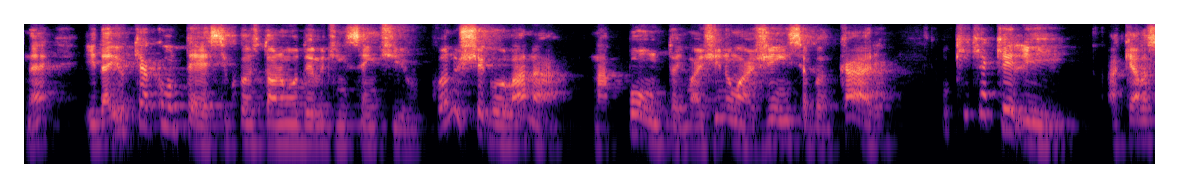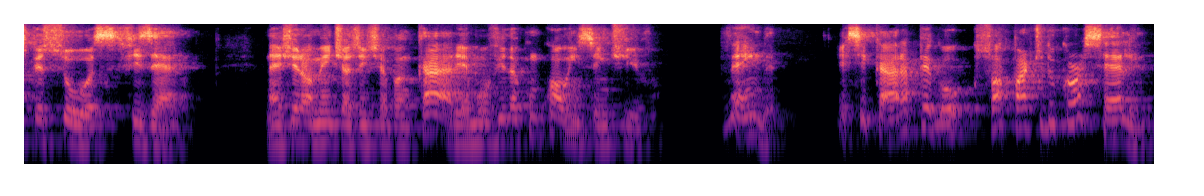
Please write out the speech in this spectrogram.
Né? E daí o que acontece quando se torna um modelo de incentivo? Quando chegou lá na, na ponta, imagina uma agência bancária, o que, que aquele, aquelas pessoas fizeram? Né? Geralmente a agência bancária é movida com qual incentivo? Venda. Esse cara pegou só a parte do cross-selling.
